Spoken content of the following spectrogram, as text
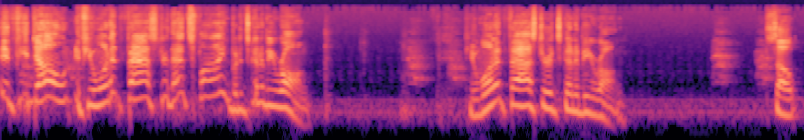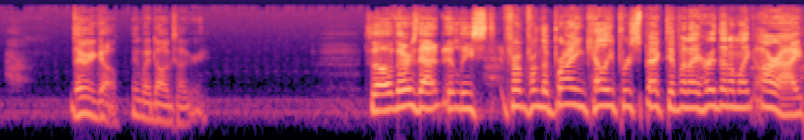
If you don't, if you want it faster, that's fine, but it's going to be wrong. If you want it faster, it's going to be wrong. So there you go. I think my dog's hungry. So there's that, at least from, from the Brian Kelly perspective. And I heard that, I'm like, all right,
